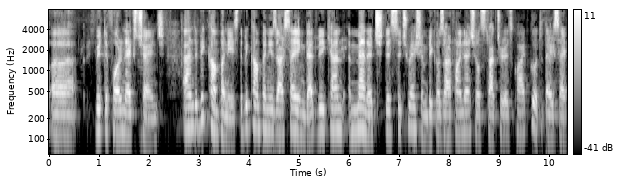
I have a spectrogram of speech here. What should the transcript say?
uh, with the foreign exchange. And the big companies, the big companies are saying that we can manage this situation because our financial structure is quite good, they say.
